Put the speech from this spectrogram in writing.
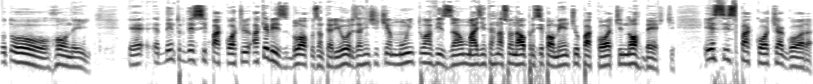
Doutor Roney, é, é, dentro desse pacote, aqueles blocos anteriores, a gente tinha muito uma visão mais internacional, principalmente o pacote Nordeste. Esses pacotes agora,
